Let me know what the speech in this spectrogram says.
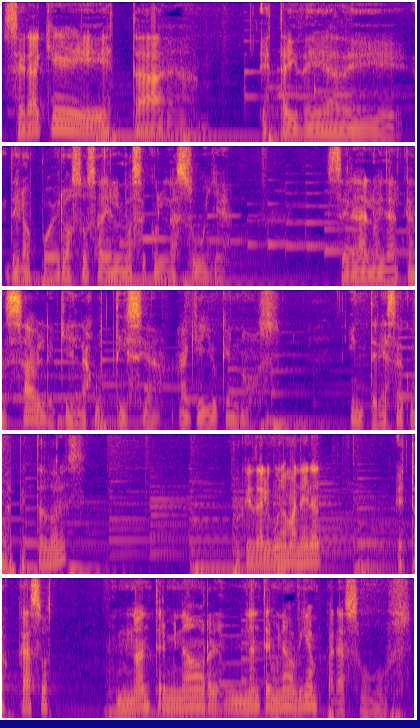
¿Será que esta, esta idea de, de los poderosos saliéndose con la suya será lo inalcanzable que es la justicia, aquello que nos interesa como espectadores? Porque de alguna manera estos casos no han terminado, no han terminado bien para sus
